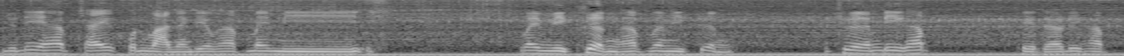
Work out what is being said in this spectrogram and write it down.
อยู่นี่ครับใช้คนหวานอย่างเดียวครับ ไม่มีไม่มีเครื่องครับ ไม่มีเครื่องช่วยกันดีครับเพจแล้วดีครับ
